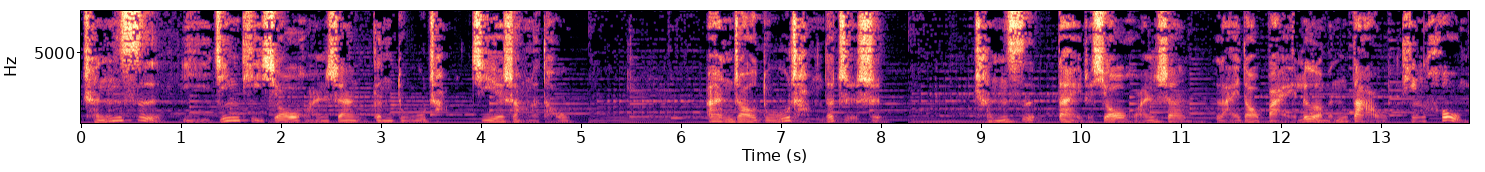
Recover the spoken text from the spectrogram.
陈四已经替萧环山跟赌场接上了头。按照赌场的指示，陈四带着萧环山。来到百乐门大舞厅后门，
